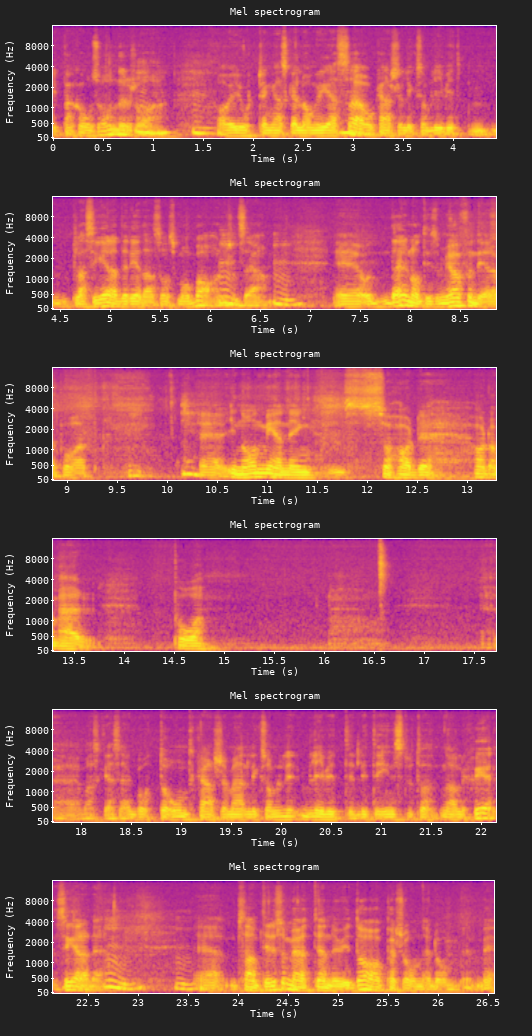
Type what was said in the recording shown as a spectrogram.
i pensionsålder och så. Mm, Har ju gjort en ganska lång resa och kanske liksom blivit placerade redan som små barn. Så att säga. Eh, och där är någonting som jag funderar på att eh, i någon mening så har, det, har de här på eh, vad ska jag säga, gott och ont kanske men liksom li- blivit lite institutionaliserade. Eh, Samtidigt så möter jag nu idag personer då med,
